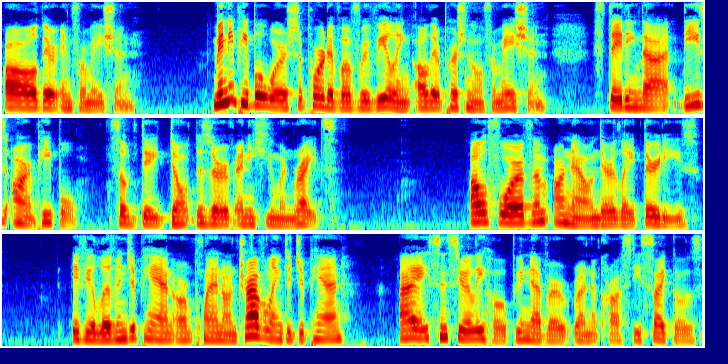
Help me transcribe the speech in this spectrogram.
all their information. Many people were supportive of revealing all their personal information, stating that these aren't people, so they don't deserve any human rights. All four of them are now in their late 30s. If you live in Japan or plan on traveling to Japan, I sincerely hope you never run across these psychos.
